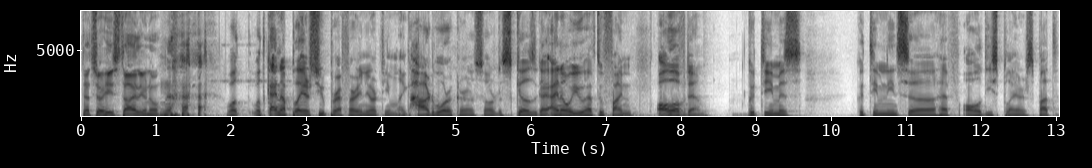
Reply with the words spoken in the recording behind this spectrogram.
that's uh, his style. You know. What what kind of players you prefer in your team? Like hard workers or the skills guy? I know you have to find all of them. Good team is good team needs to have all these players, but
